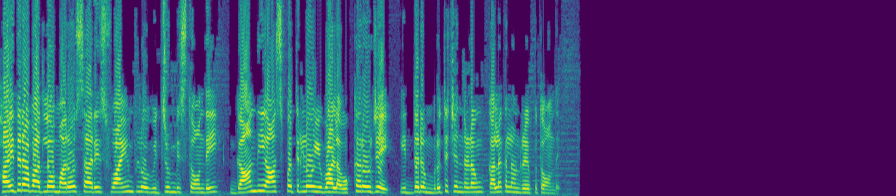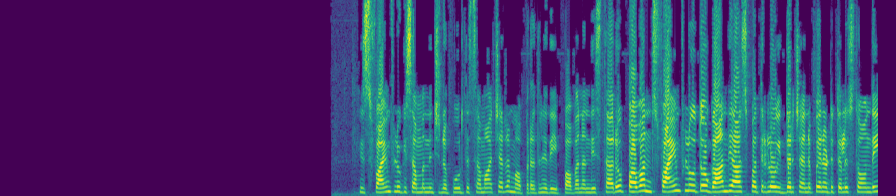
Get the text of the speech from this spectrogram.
హైదరాబాద్లో మరోసారి స్వైన్ ఫ్లూ విజృంభిస్తోంది. గాంధీ ఆసుపత్రిలో ఇవాళ ఒక్కరోజే ఇద్దరు మృతి చెందడం కలకలం రేపుతోంది. ఈ స్వైన్ ఫ్లూకి సంబంధించిన పూర్తి సమాచారం మా ప్రతినిధి పవన్ అందిస్తారు. పవన్ స్వైన్ ఫ్లూతో గాంధీ ఆసుపత్రిలో ఇద్దరు చనిపోయినట్టు తెలుస్తోంది.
